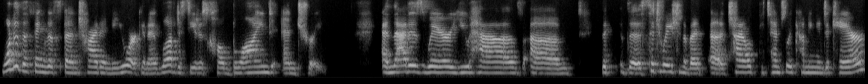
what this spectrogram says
One of the things that's been tried in New York, and I'd love to see it, is called blind entry. And that is where you have um, the, the situation of a, a, child potentially coming into care,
